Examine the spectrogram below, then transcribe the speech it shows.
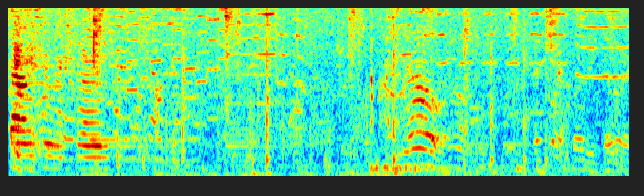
Sound from my phone. No. The compost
